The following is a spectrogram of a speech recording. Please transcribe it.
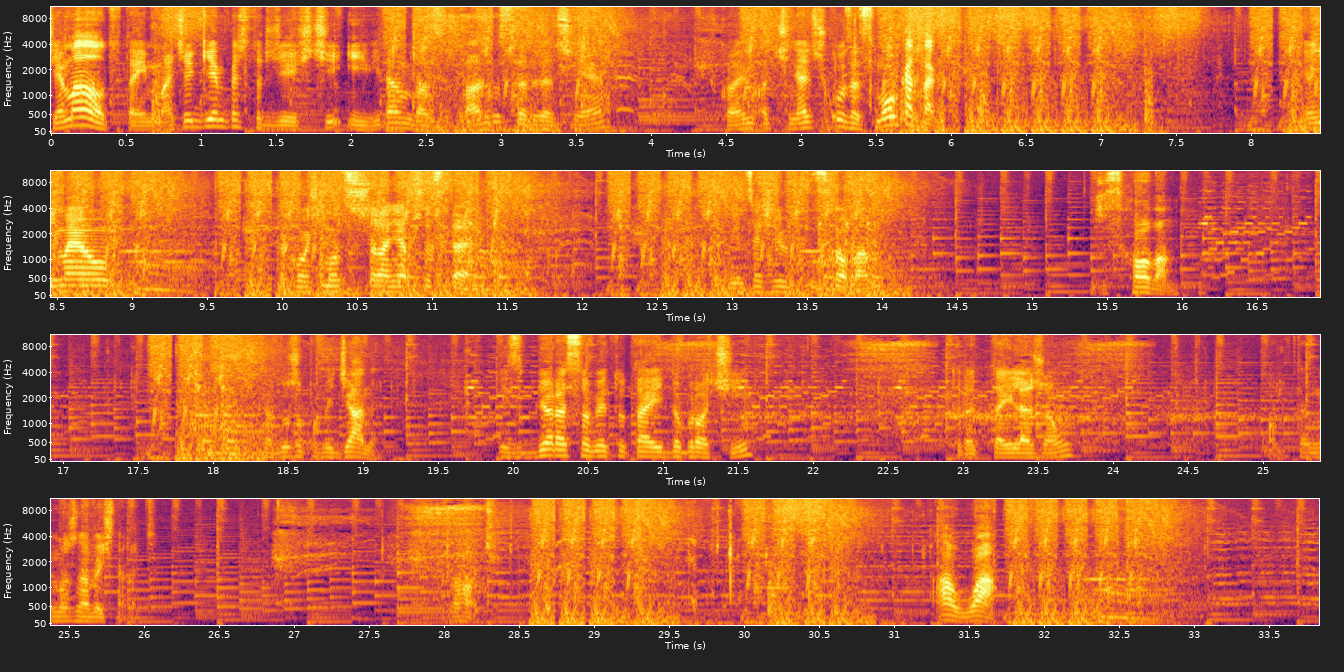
Siemano, tutaj Maciek GMP40 i witam was bardzo serdecznie w kolejnym odcineczku ze Smoke Attack. I oni mają jakąś moc strzelania przez ten. Więc ja się tu schowam. Że schowam. Za dużo powiedziane. I zbiorę sobie tutaj dobroci, które tutaj leżą. O, ten można wyjść nawet. No chodź. Ała.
